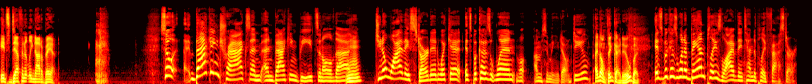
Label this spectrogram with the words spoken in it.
it's definitely not a band. So backing tracks and, and backing beats and all of that. Mm-hmm. Do you know why they started Wicket? It's because when well, I'm assuming you don't. Do you? I don't think I do, but It's because when a band plays live, they tend to play faster.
